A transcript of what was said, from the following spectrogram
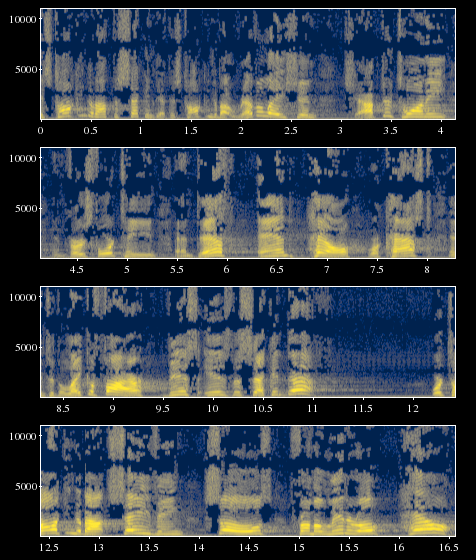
It's talking about the second death. It's talking about Revelation chapter 20 and verse 14. And death and hell were cast into the lake of fire. This is the second death. We're talking about saving souls from a literal hell.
